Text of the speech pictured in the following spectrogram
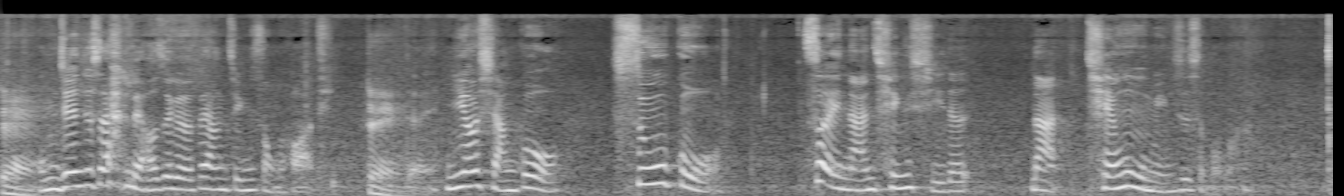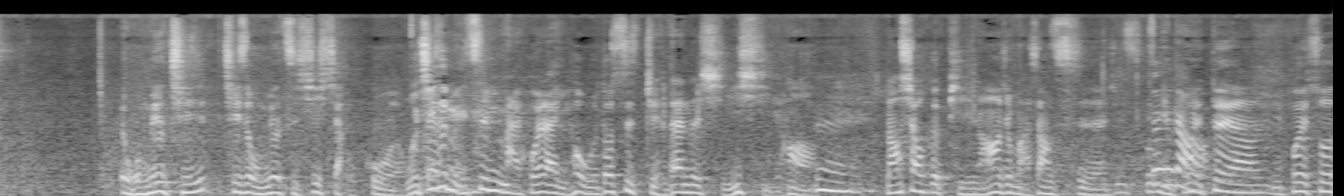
对。我们今天就是来聊这个非常惊悚的话题。对对。你有想过蔬果最难清洗的那前五名是什么吗？我没有，其实其实我没有仔细想过。我其实每次买回来以后，我都是简单的洗一洗哈，嗯，然后削个皮，然后就马上吃了，就也不会对啊，你不会说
